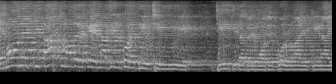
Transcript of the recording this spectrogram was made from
এমন এক কিতাব তোমাদেরকে নাযিল করে দিয়েছি। যেই কিতাবের মধ্যে ভুল নাই কি নাই?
